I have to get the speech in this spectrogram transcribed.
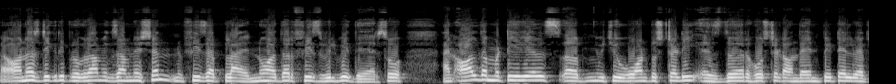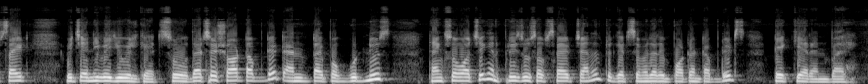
uh, honors degree program examination fees apply. No other fees will be there. So and all the materials uh, which you want to study is there hosted on the NPTEL website, which anyway you will get. So that's a short update and type of good news. Thanks for watching and please do subscribe channel to get similar important updates. Take care and bye.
